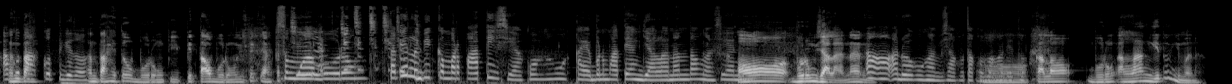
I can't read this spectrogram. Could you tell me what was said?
aku entah takut gitu. entah itu burung pipit tahu burung pipit yang kecil. semua burung tapi lebih ke merpati sih aku, kayak burung merpati yang jalanan tau gak sih Oh burung jalanan. Oh, aduh aku nggak bisa aku takut banget itu Oh, Kalau burung elang gitu gimana?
